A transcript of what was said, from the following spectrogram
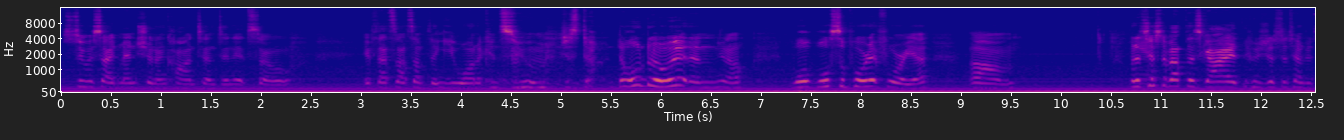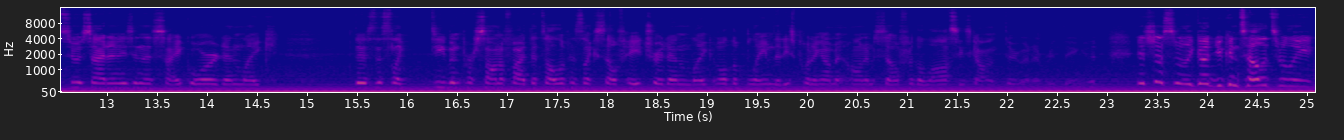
suicide mention and content in it. So if that's not something you want to consume, just don't, don't do it, and you know, we'll we'll support it for you. Um, but it's just about this guy who's just attempted suicide, and he's in this psych ward, and like, there's this like demon personified that's all of his like self hatred and like all the blame that he's putting on it on himself for the loss he's gone through and everything. It, it's just really good. You can tell it's really.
